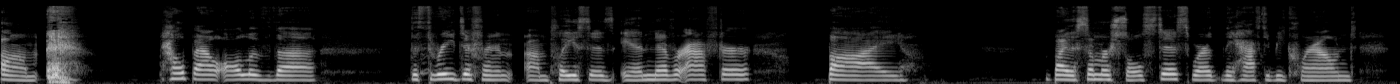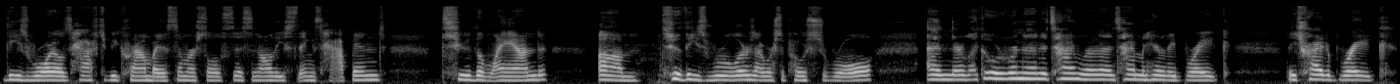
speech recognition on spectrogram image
um, help out all of the the three different um, places in Never After by by the summer solstice where they have to be crowned these royals have to be crowned by the summer solstice and all these things happened to the land um to these rulers that were supposed to rule. And they're like oh we're running out of time we're running out of time. And here they break they try to break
